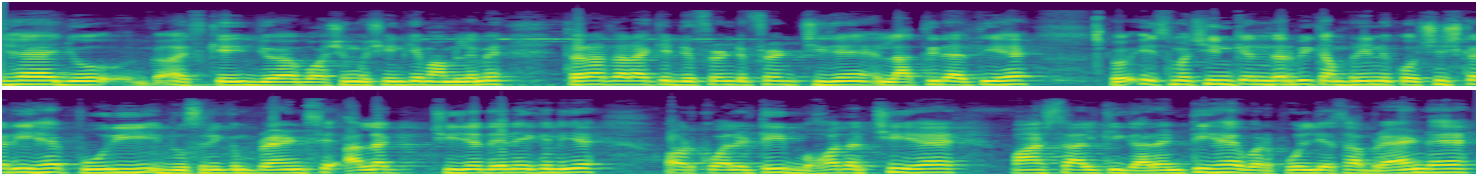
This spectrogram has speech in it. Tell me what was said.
है जो इसकी जो है वॉशिंग मशीन के मामले में तरह तरह की डिफरेंट डिफरेंट चीज़ें लाती रहती है। तो इस मशीन के अंदर भी कंपनी ने कोशिश करी है पूरी दूसरी ब्रांड से अलग चीज़ें देने के लिए और क्वालिटी बहुत अच्छी है। पाँच साल की गारंटी है वर्पूल जैसा ब्रांड है।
